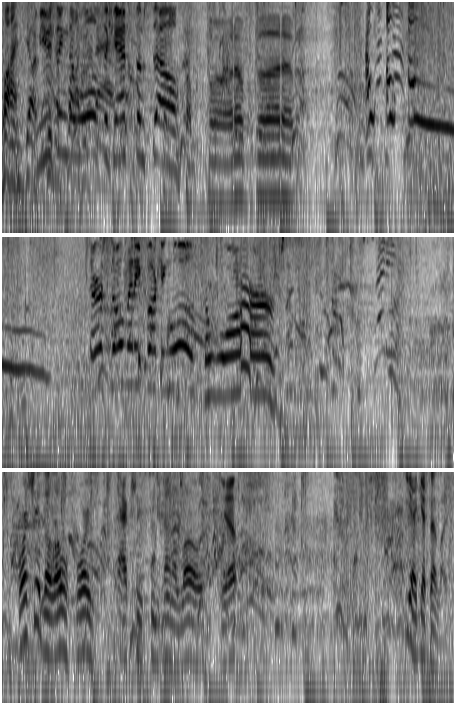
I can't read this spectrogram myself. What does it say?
wind up I'm using the fucking wolves bag. against themselves. Bum, Ba-da, ba-da. There are so many fucking wolves. The dwarves. Fortunately, the level 4s actually seem kind of low. Yep. Yeah, get that life.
